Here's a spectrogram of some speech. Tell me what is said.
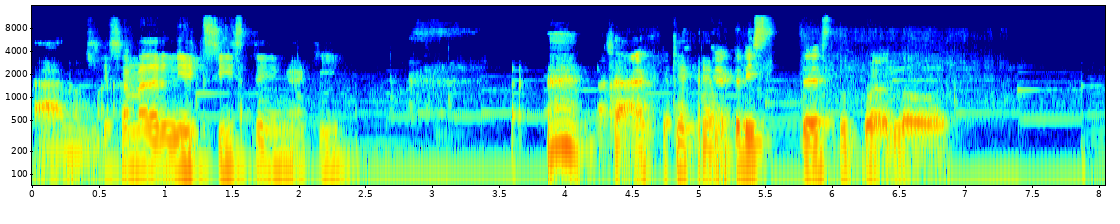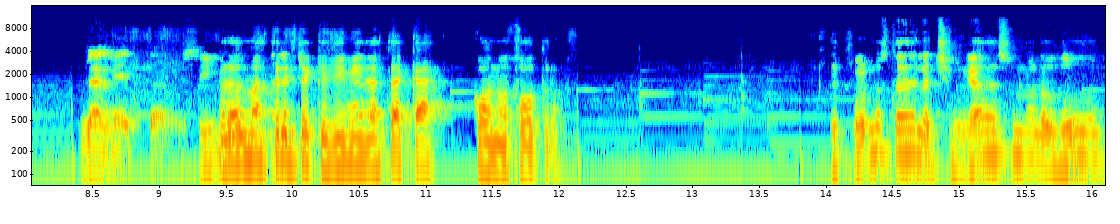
Ah, no mames. Esa madre ni existe aquí. Ah, Qué feo. Qué triste es tu pueblo. La neta. ¿sí? Pero es más triste que Jimmy no está acá con nosotros. El pueblo está de la chingada, eso no lo dudo.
